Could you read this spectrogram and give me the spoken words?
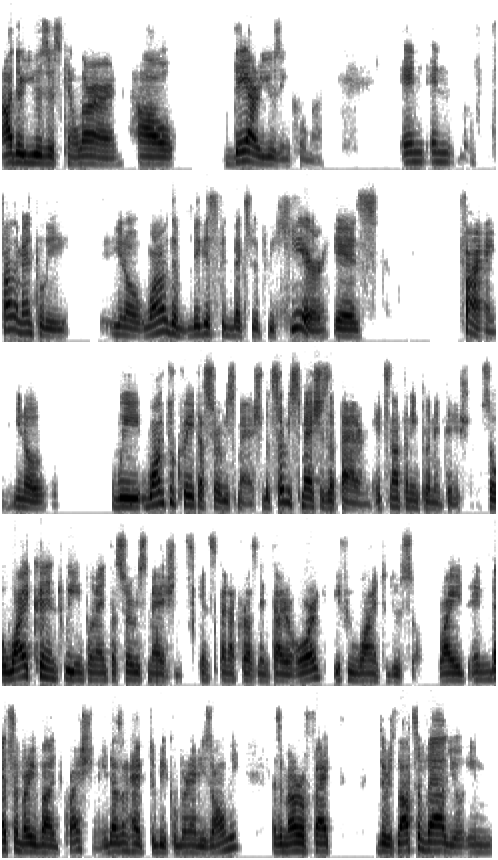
other users can learn how they are using Kuma. And, and fundamentally, you know, one of the biggest feedbacks that we hear is fine, you know, we want to create a service mesh, but service mesh is a pattern. It's not an implementation. So why couldn't we implement a service mesh that can span across the entire org if we wanted to do so, right? And that's a very valid question. It doesn't have to be Kubernetes only. As a matter of fact, there's lots of value in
